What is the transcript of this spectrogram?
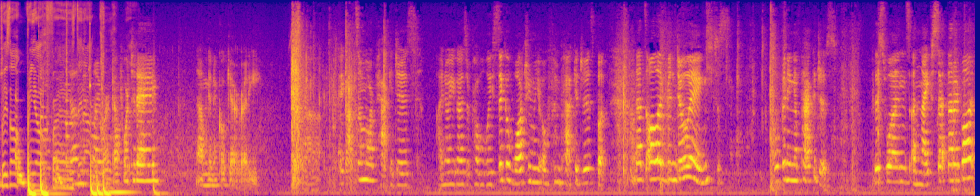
Please don't bring your friends. Done with my workout for today. Now I'm gonna go get ready. I got some more packages. I know you guys are probably sick of watching me open packages, but that's all I've been doing. Just opening up packages. This one's a knife set that I bought.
